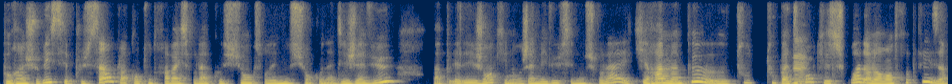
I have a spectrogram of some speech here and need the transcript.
Pour un juriste, c'est plus simple hein, quand on travaille sur la caution, sur des notions qu'on a déjà vues. Bah, il y a des gens qui n'ont jamais vu ces notions-là et qui rament un peu euh, tout, tout patron qu'il soit dans leur entreprise.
